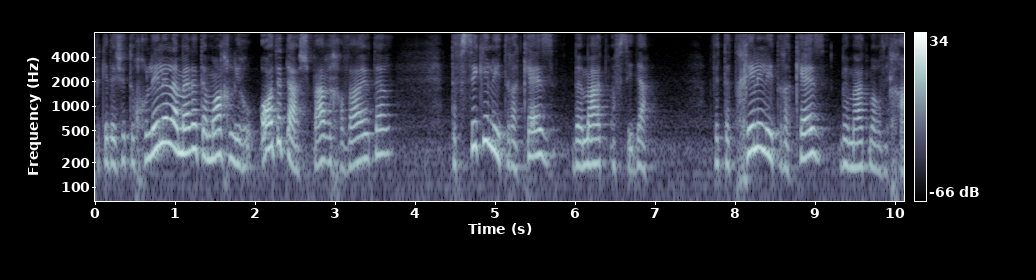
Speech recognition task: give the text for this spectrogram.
וכדי שתוכלי ללמד את המוח לראות את ההשפעה הרחבה יותר, תפסיקי להתרכז במה את מפסידה. ותתחילי להתרכז במה את מרוויחה.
